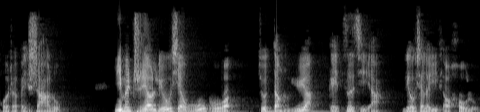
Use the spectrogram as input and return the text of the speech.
或者被杀戮。你们只要留下吴国，就等于啊给自己啊留下了一条后路。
